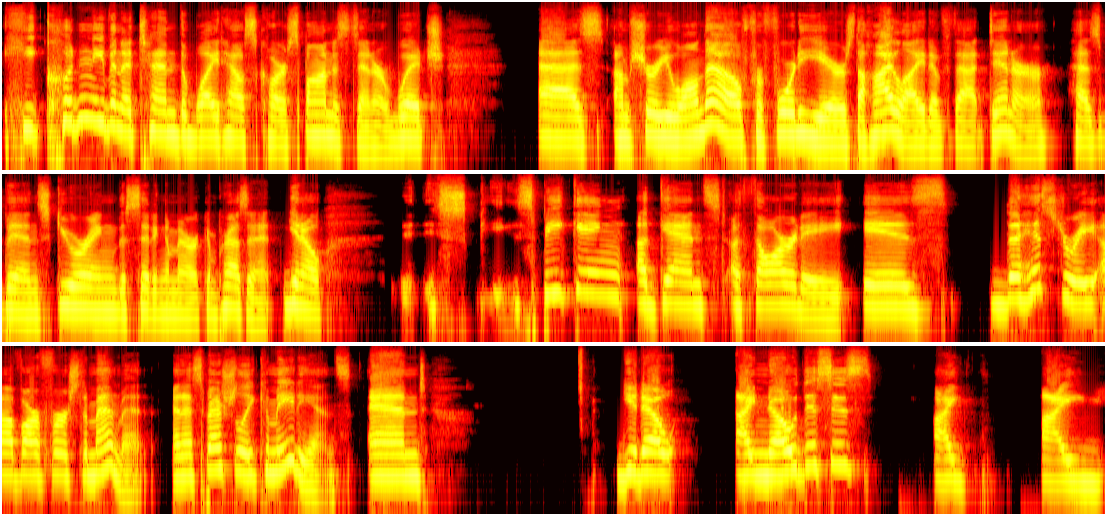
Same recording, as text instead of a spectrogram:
he couldn't even attend the White House Correspondents' Dinner, which, as I'm sure you all know, for 40 years, the highlight of that dinner has been skewering the sitting American president. You know, speaking against authority is the history of our First Amendment, and especially comedians. And you know, I know this is I I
